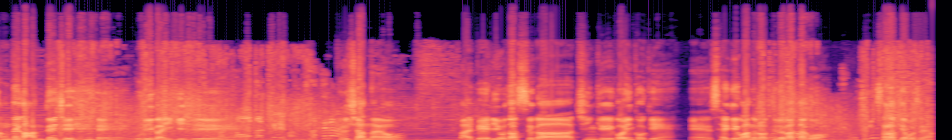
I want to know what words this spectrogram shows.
상대가 안 되지. 우리가 이기지. 그렇지 않나요? 아 메리오다스가 진격의 거인 거기에 예, 세계관으로 들어갔다고 생각해 보세요.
